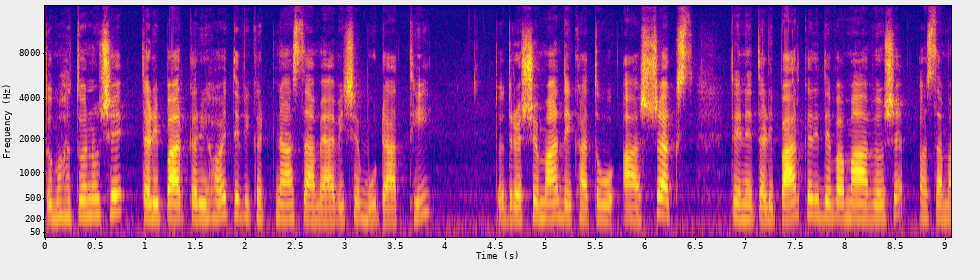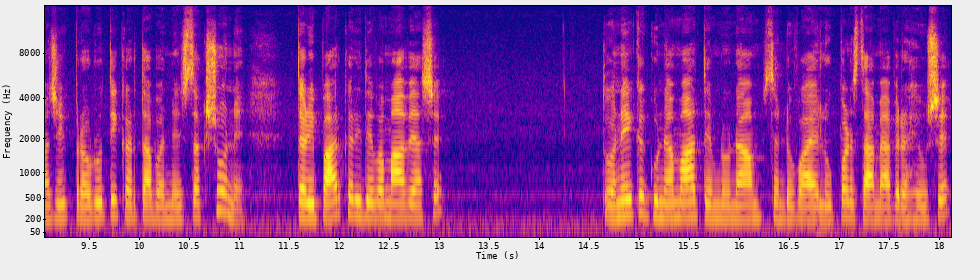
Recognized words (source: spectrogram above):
તો મહત્વનું છે તળીપાર કરી હોય તેવી ઘટના સામે આવી છે બોટાદથી. તો દ્રશ્યમાં દેખાતો આ શખ્સ તેને તળીપાર કરી દેવામાં આવ્યો છે. અસામાજિક પ્રવૃત્તિ કરતા બંને શખ્સોને તળીપાર કરી દેવામાં આવ્યા છે. તો અનેક ગુનામાં તેમનું નામ સંડોવાયેલું પણ સામે આવી રહ્યું છે.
